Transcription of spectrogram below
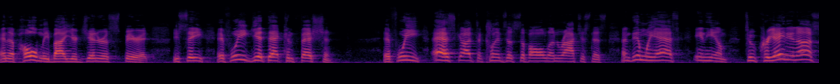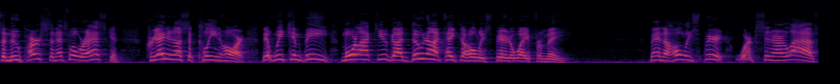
and uphold me by your generous spirit. You see, if we get that confession, if we ask God to cleanse us of all unrighteousness, and then we ask in Him to create in us a new person, that's what we're asking. Create in us a clean heart that we can be more like you, God. Do not take the Holy Spirit away from me. Man, the Holy Spirit works in our lives.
